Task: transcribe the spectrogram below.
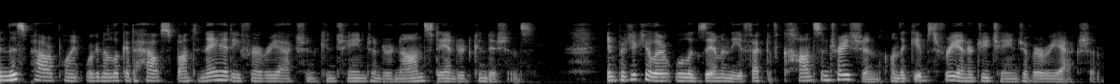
In this PowerPoint, we're going to look at how spontaneity for a reaction can change under non-standard conditions. In particular, we'll examine the effect of concentration on the Gibbs free energy change of a reaction.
